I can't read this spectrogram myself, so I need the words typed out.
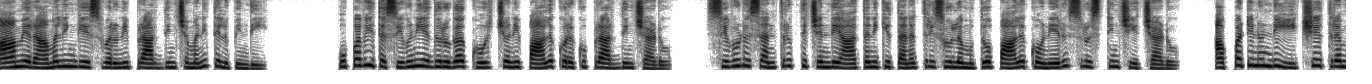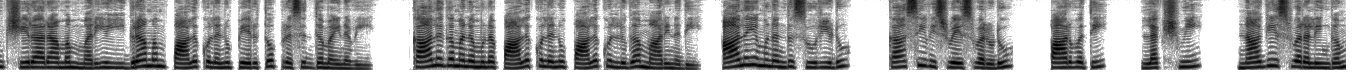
ఆమె రామలింగేశ్వరుని ప్రార్థించమని తెలిపింది. ఉపవీత శివుని ఎదురుగా కూర్చొని పాలకొరకు ప్రార్థించాడు. శివుడు సంతృప్తి చెంది ఆతనికి తన త్రిశూలముతో పాలకోనేరు సృష్టించి ఇచ్చాడు అప్పటినుండి ఈ క్షేత్రం క్షీరారామం మరియు ఈ గ్రామం పాలకులను పేరుతో ప్రసిద్ధమైనవి. కాలగమనమున పాలకులను పాలకొల్లుగా మారినది. ఆలయమునందు సూర్యుడు కాశీ విశ్వేశ్వరుడు పార్వతి లక్ష్మీ నాగేశ్వరలింగం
